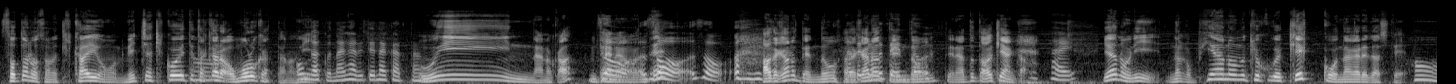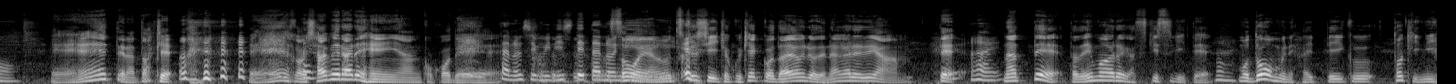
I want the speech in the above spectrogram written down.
外のその機械音めっちゃ聞こえてたからおもろかったのに。音楽流れてなかったウのィーンなのか？みたいなのがねそう。そう。裸の天丼？裸の天丼？ってなっとったわけやんか。はい。やのになんかピアノの曲が結構流れ出して。ほえーってなったわけ。えーこれ喋られへんやんここで。う楽しみにしてたのに。そうやん。美しい曲結構大音量で流れるやんってはい。なってただ MRI が好きすぎて、はい。もうドームに入っていく時に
